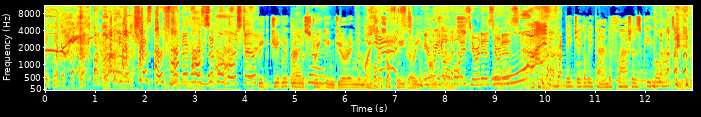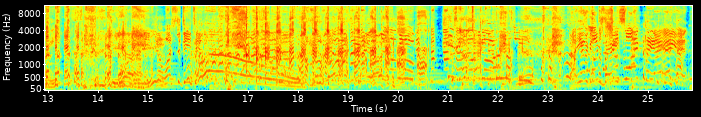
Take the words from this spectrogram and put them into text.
A chest burst, but never a zipper burster. Big Jiggly Panda God. streaking during the Microsoft E3 Here we go, boys. Here it is. Here it is. What? Big Jiggly Panda flashes people at E3. Yo, watch the detail. Oh! I even got the very Just like me, I hate it.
